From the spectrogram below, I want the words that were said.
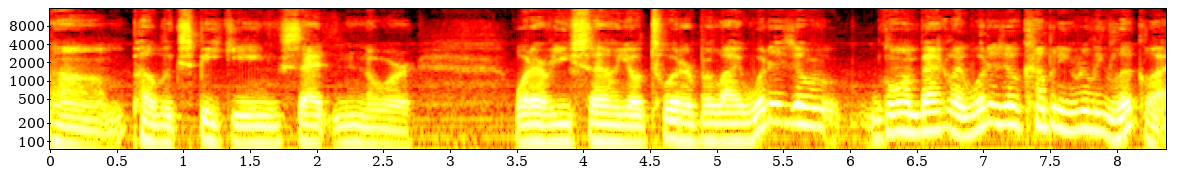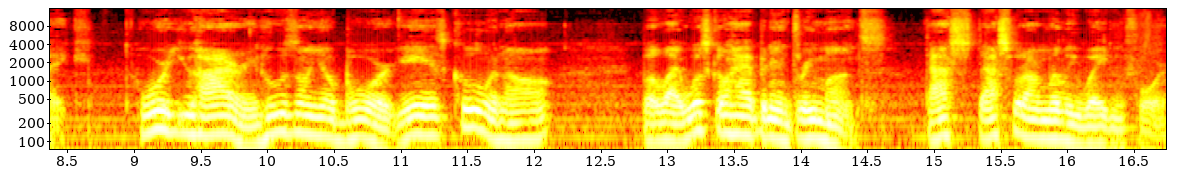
um, public speaking setting or whatever you say on your Twitter, but like, what is your going back? Like, what does your company really look like? Who are you hiring? Who's on your board? Yeah, it's cool and all, but like, what's gonna happen in three months? That's that's what I'm really waiting for.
